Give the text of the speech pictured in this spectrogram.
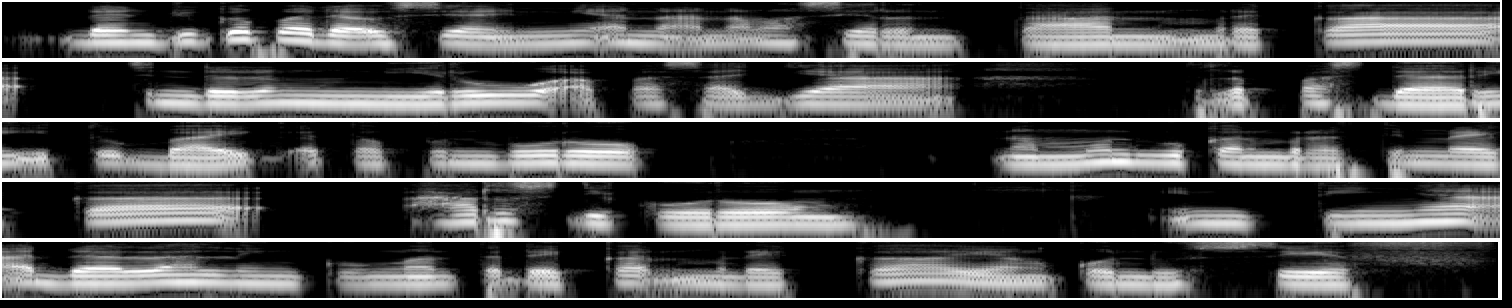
Dan juga pada usia ini anak-anak masih rentan, mereka cenderung meniru apa saja terlepas dari itu baik ataupun buruk namun bukan berarti mereka harus dikurung. Intinya adalah lingkungan terdekat mereka yang kondusif,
